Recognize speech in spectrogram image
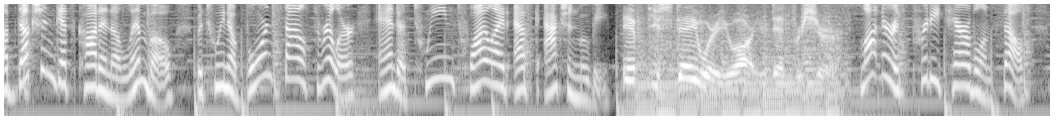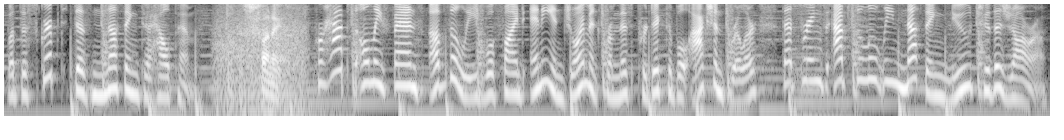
Abduction gets caught in a limbo between a Bourne style thriller and a tween Twilight esque action movie. If you stay where you are, you're dead for sure. Lautner is pretty terrible himself, but the script does nothing to help him. It's funny. Perhaps only fans of the lead will find any enjoyment from this predictable action thriller that brings absolutely nothing new to the genre.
